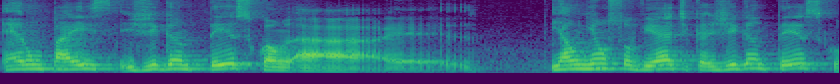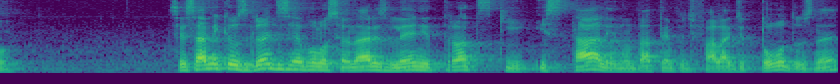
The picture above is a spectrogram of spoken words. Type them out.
era um país gigantesco a, a, a, é, e a União Soviética gigantesco. Vocês sabem que os grandes revolucionários Lenin, Trotsky Stalin, não dá tempo de falar de todos, né?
